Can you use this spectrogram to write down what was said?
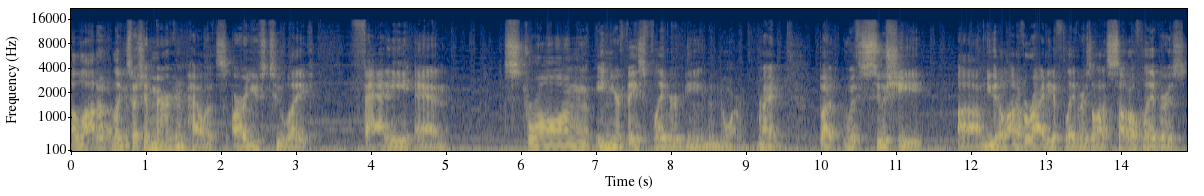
a lot of, like, especially American palates are used to, like, fatty and strong, in your face flavor being the norm, right? But with sushi, um, you get a lot of variety of flavors, a lot of subtle flavors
